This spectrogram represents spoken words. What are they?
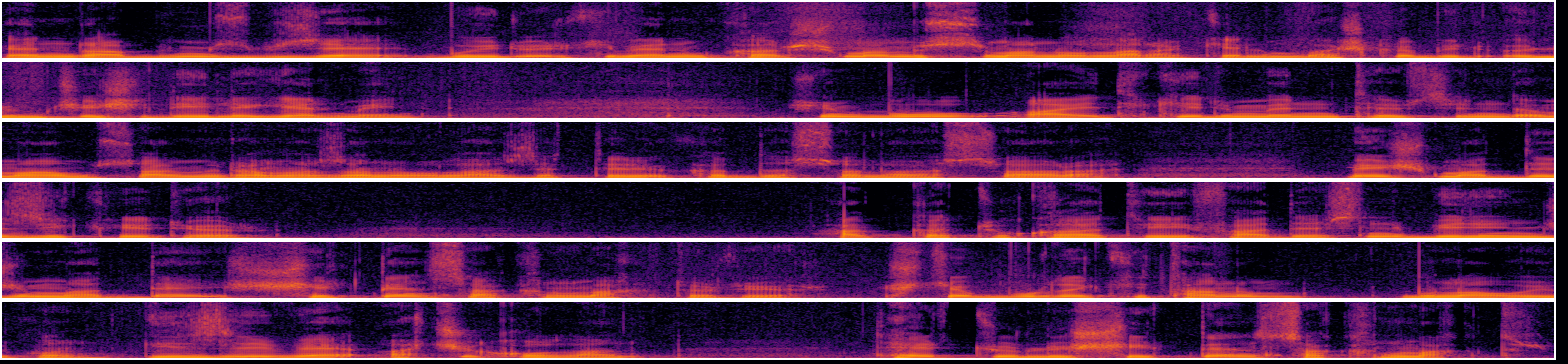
Yani Rabbimiz bize buyuruyor ki benim karşıma Müslüman olarak gelin. Başka bir ölüm çeşidiyle gelmeyin. Şimdi bu ayet-i kerimenin tefsirinde Mahmud Sami Ramazanoğlu Hazretleri Kaddesallahu Sara beş madde zikrediyor. Hakka tukati ifadesini birinci madde şirkten sakınmaktır diyor. İşte buradaki tanım buna uygun. Gizli ve açık olan her türlü şirkten sakınmaktır.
